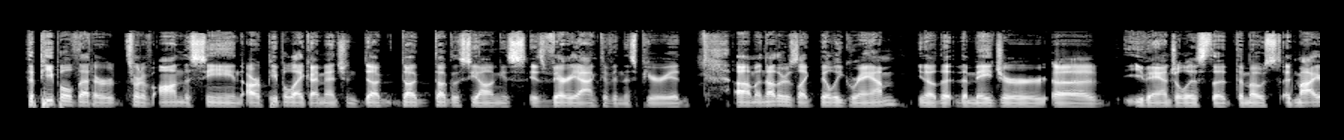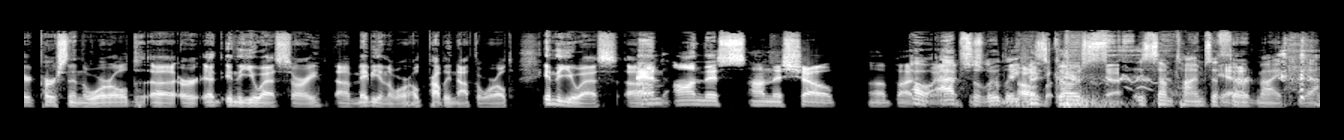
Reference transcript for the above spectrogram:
the people that are sort of on the scene are people like I mentioned. Doug, Doug Douglas Young is is very active in this period. Um, another is like Billy Graham, you know, the the major uh, evangelist, the the most admired person in the world, uh, or in the U.S. Sorry, uh, maybe in the world, probably not the world, in the U.S. Um, and on this on this show, uh, by oh, absolutely. His oh, ghost yeah. is sometimes a yeah. third mic. Yeah.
